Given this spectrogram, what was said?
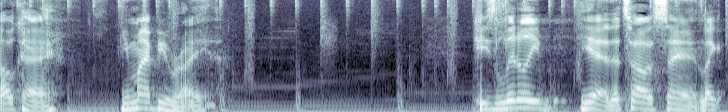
okay you might be right he's literally yeah that's what i was saying like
